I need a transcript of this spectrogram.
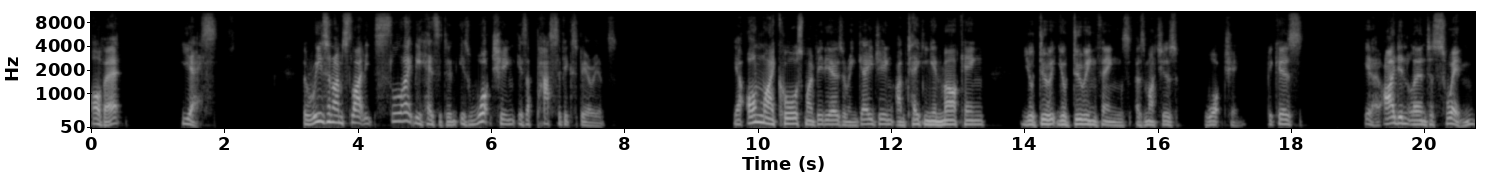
of it, Yes. The reason I'm slightly slightly hesitant is watching is a passive experience. Yeah, on my course, my videos are engaging. I'm taking in marking. You're doing you're doing things as much as watching because you know I didn't learn to swim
